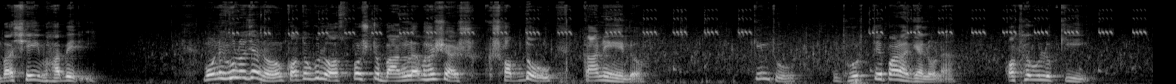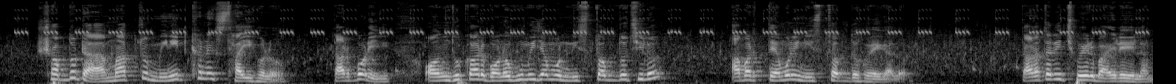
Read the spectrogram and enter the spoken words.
বা সেই ভাবেরই। মনে হলো যেন কতগুলো অস্পষ্ট বাংলা ভাষার শব্দও কানে এলো। কিন্তু ধরতে পারা গেল না, কথাগুলো কি? শব্দটা মাত্র মিনিটখানেক স্থায়ী হলো। তারপরে অন্ধকার বনভূমি যেমন নিস্তব্ধ ছিল, আবার তেমনই নিস্তব্ধ হয়ে গেল। তাড়াতাড়ি ছয়ের বাইরে এলাম।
